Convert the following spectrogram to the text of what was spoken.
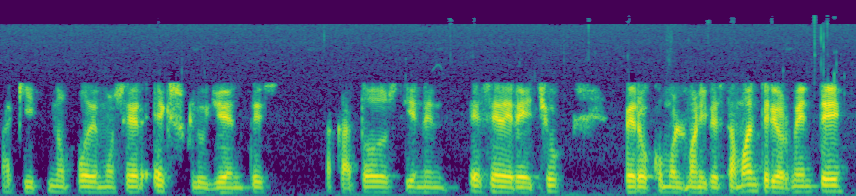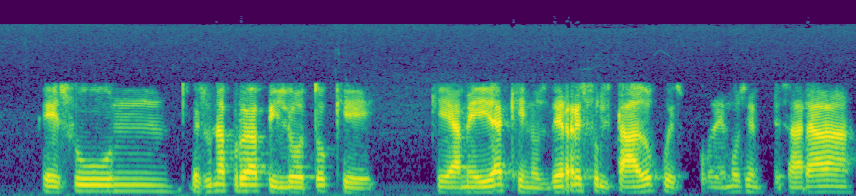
Aquí no podemos ser excluyentes. Acá todos tienen ese derecho, pero como lo manifestamos anteriormente, es un es una prueba piloto que que a medida que nos dé resultado, pues podemos empezar a,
